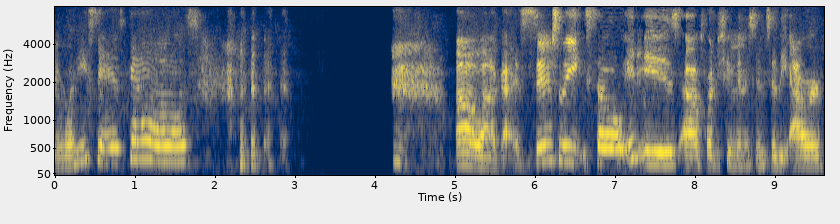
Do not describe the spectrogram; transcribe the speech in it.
And what he says goes. oh wow, guys. Seriously, so it is uh, 42 minutes into the hour.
